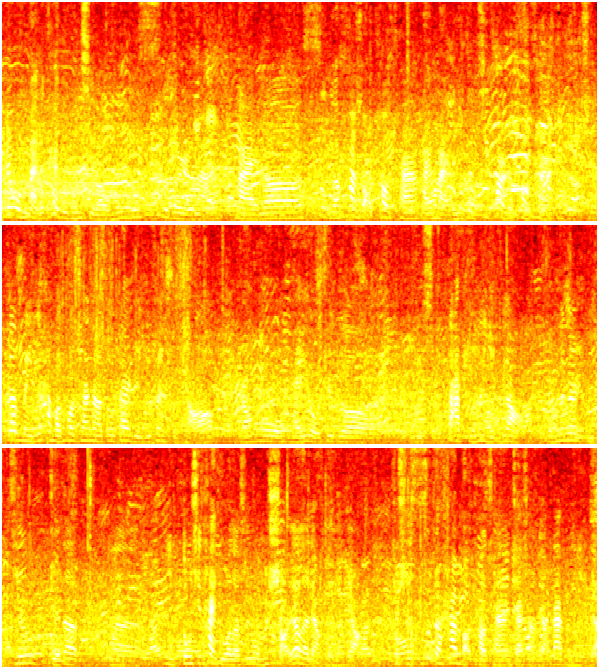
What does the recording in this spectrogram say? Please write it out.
因为我们买了太多东西了，我们一共四个人嘛买了四个汉堡套餐，还买了一个鸡块的套餐。那每一个汉堡套餐呢，都带着一份薯条，然后还有这个大瓶的饮料。我们呢已经觉得，呃，东西太多了，所以我们少要了两瓶饮料，就是四个汉堡套餐加上两大瓶饮料，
